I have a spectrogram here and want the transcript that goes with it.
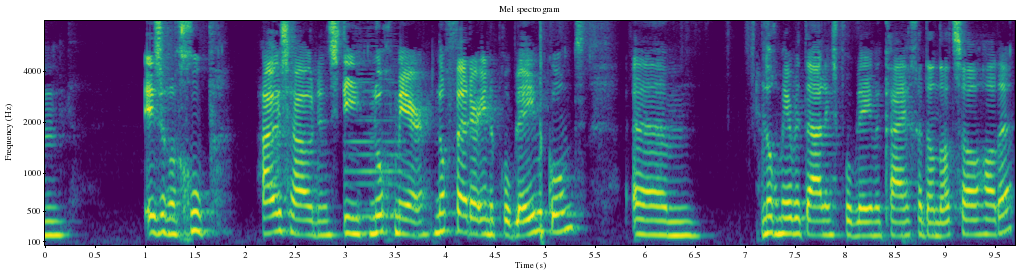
um, is er een groep huishoudens die nog meer, nog verder in de problemen komt. Um, nog meer betalingsproblemen krijgen dan dat ze al hadden.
